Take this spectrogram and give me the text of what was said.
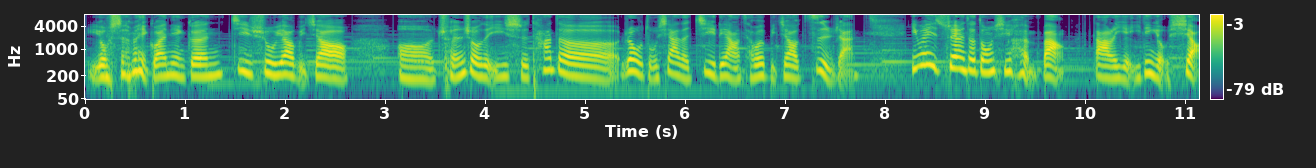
有审美观念跟技术要比较。呃，纯熟的医师，他的肉毒下的剂量才会比较自然。因为虽然这东西很棒，打了也一定有效，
